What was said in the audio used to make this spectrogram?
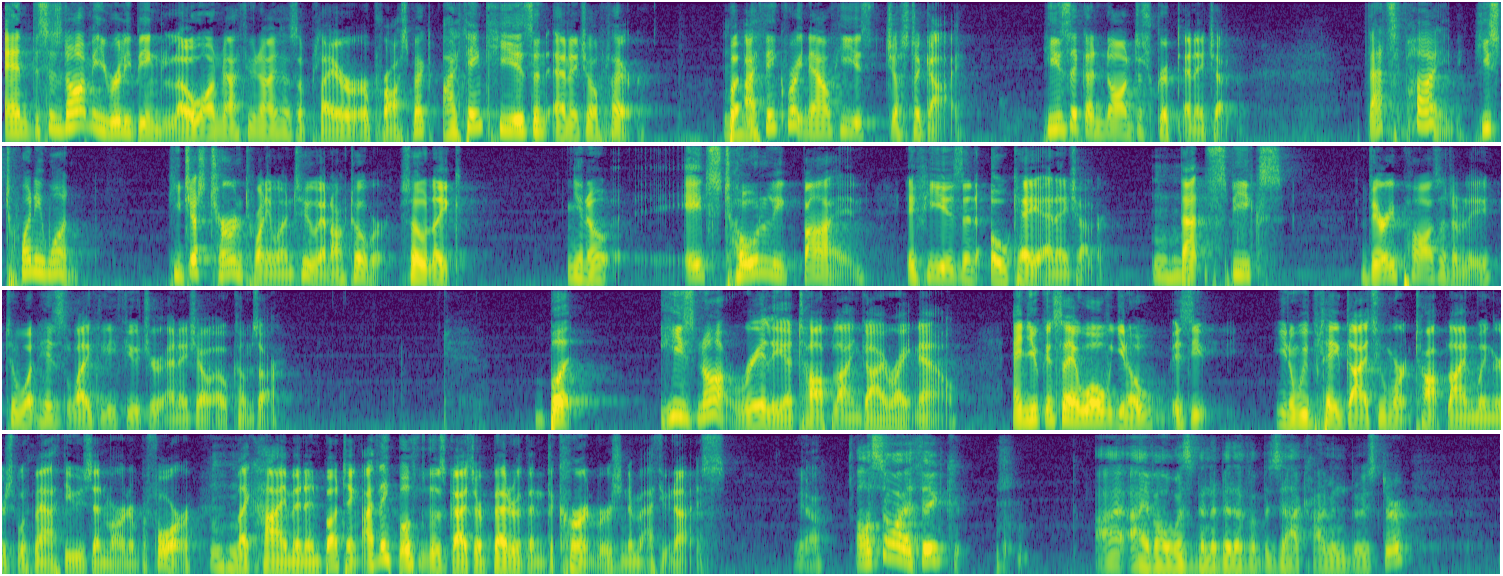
and this is not me really being low on Matthew Knies as a player or prospect. I think he is an NHL player, but I think right now he is just a guy. He's like a nondescript NHLer. That's fine. He's 21. He just turned 21 too in October. So like, you know, it's totally fine if he is an okay NHLer. That speaks very positively to what his likely future NHL outcomes are. But he's not really a top line guy right now. And you can say, well, you know, is he you know, we've played guys who weren't top line wingers with Matthews and Marner before, mm-hmm. like Hyman and Bunting. I think both of those guys are better than the current version of Matthew Knies. Yeah. Also, I think I, I've always been a bit of a Zach Hyman booster.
